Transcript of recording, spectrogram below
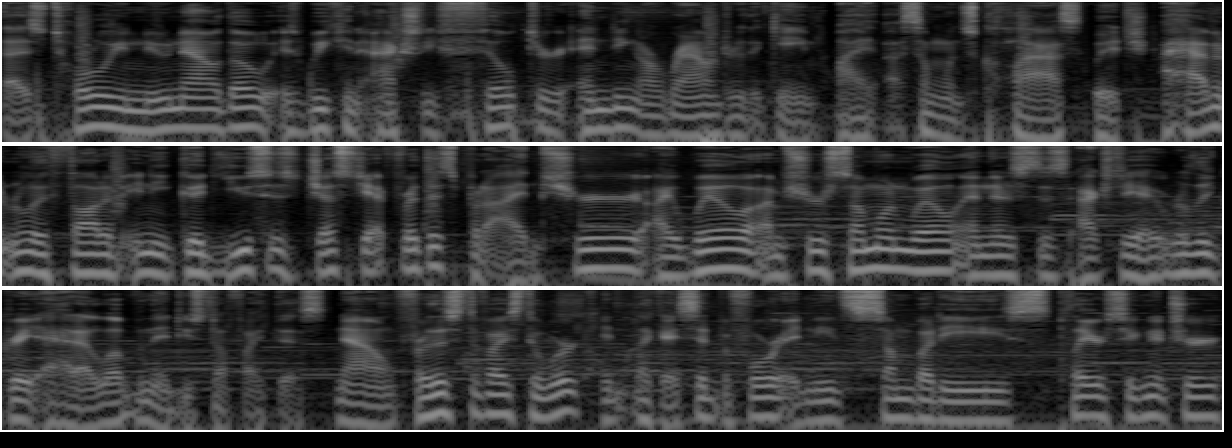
that is totally new now though is we can actually filter ending a round or the game by uh, someone's class, which I haven't really thought of any good uses just yet for this, but I'm sure I will. I'm sure someone will. And there's this actually a really great add I love when they do stuff like this. Now, for this device to work, it, like I said before, it needs somebody's player signature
